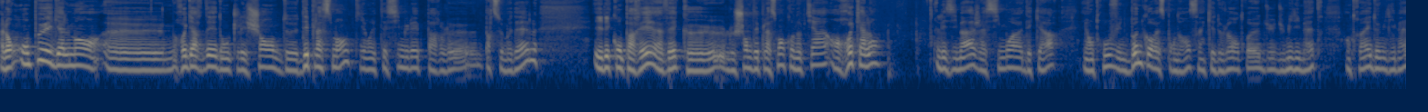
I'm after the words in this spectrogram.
On peut également euh, regarder les champs de déplacement qui ont été simulés par, ce modèle et les comparer avec euh, le champ de déplacement qu'on obtient en recalant les images à 6 mois d'écart. Et on trouve une bonne correspondance hein, qui est de l'ordre du, du, millimètre, entre 1 et 2 mm,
